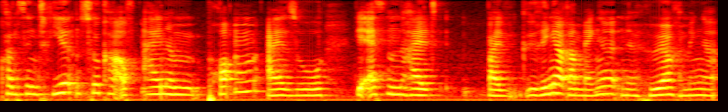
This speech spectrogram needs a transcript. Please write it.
konzentrierten Zucker auf einem Proppen, also wir essen halt bei geringerer Menge eine höhere Menge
